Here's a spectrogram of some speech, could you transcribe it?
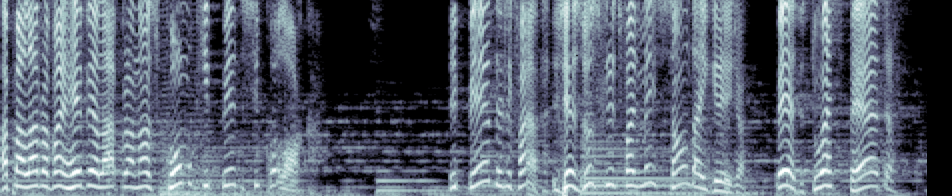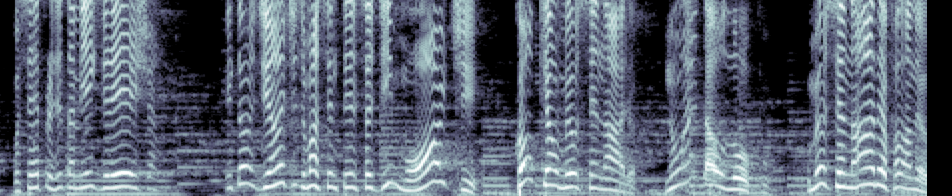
A palavra vai revelar para nós como que Pedro se coloca. E Pedro, ele faz, Jesus Cristo faz menção da igreja. Pedro, tu és pedra, você representa a minha igreja. Então, diante de uma sentença de morte, qual que é o meu cenário? Não é dar o louco. O meu cenário é falar, meu,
